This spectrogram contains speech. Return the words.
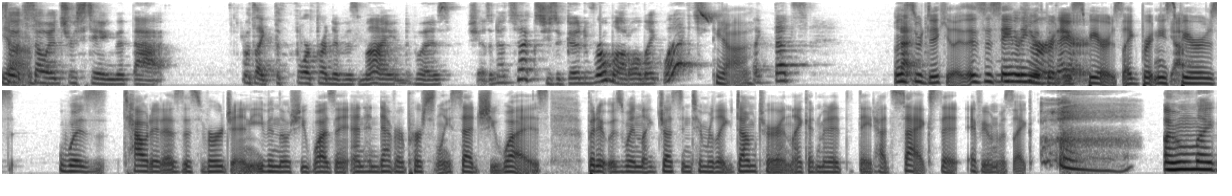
So it's so interesting that that was like the forefront of his mind was she hasn't had sex. She's a good role model. I'm like, what? yeah. Like that's It's that- ridiculous. It's the same thing with Britney. Spears. Like Britney Yeah. Spears was touted as this virgin, even though she wasn't, and had never personally said she was. But it was when like Justin Timberlake dumped her and like admitted that they'd had sex that everyone was like, "Oh my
